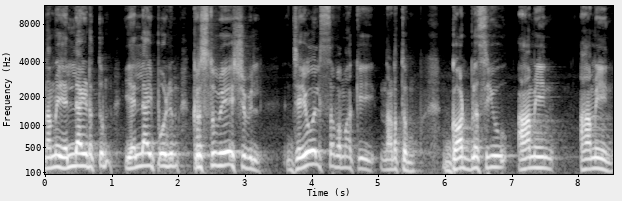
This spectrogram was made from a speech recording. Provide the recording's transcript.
നമ്മെ എല്ലായിടത്തും എല്ലായ്പ്പോഴും ക്രിസ്തുവേശുവിൽ ജയോത്സവമാക്കി നടത്തും. God bless you. ആമീൻ. ആമീൻ.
